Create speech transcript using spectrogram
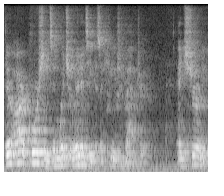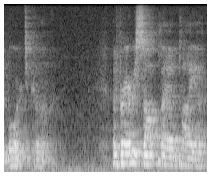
There are portions in which aridity is a huge factor, and surely more to come. But for every salt pan playa,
